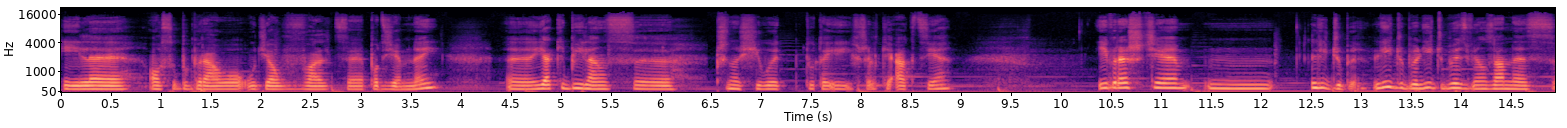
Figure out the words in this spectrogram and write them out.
Ile osób brało udział w walce podziemnej? Jaki bilans przynosiły tutaj wszelkie akcje? I wreszcie mm, liczby, liczby, liczby związane z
